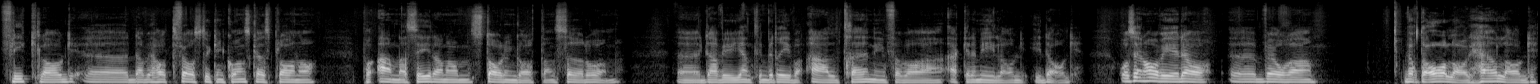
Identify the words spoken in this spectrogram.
flicklag eh, där vi har två stycken konstgräsplaner på andra sidan om Stadiongatan söder om. Eh, där vi egentligen bedriver all träning för våra akademilag idag. Och sen har vi då eh, våra, vårt A-lag, herrlag,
